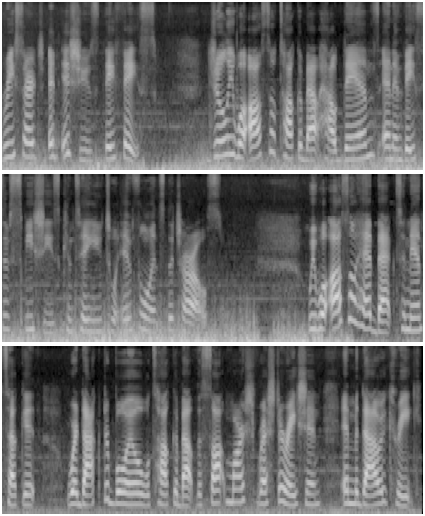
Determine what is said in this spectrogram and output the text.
research, and issues they face. Julie will also talk about how dams and invasive species continue to influence the Charles. We will also head back to Nantucket where Dr. Boyle will talk about the salt marsh restoration in Medouie Creek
